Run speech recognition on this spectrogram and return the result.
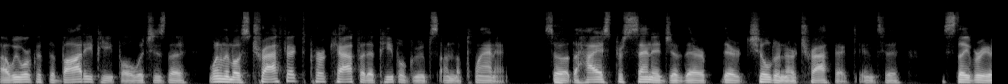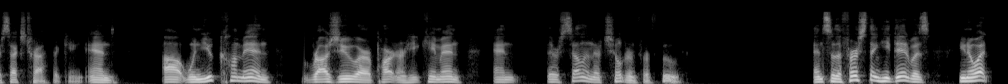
uh, we work with the Badi people, which is the one of the most trafficked per capita people groups on the planet. So the highest percentage of their their children are trafficked into slavery or sex trafficking. And uh, when you come in, Raju, our partner, he came in and they're selling their children for food. And so the first thing he did was, you know what?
